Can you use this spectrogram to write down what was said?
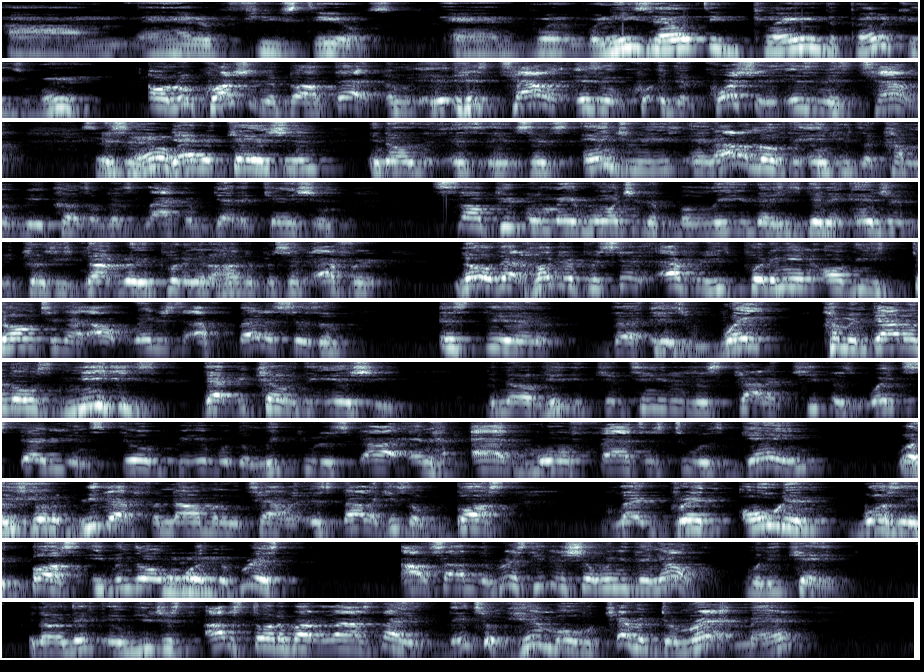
um, and had a few steals. And when when he's healthy, playing the Pelicans win. Oh, no question about that. I mean, his talent isn't the question. Isn't his talent? It's, it's his dedication. You know, it's, it's his injuries, and I don't know if the injuries are coming because of his lack of dedication some people may want you to believe that he's getting injured because he's not really putting in 100% effort. No, that 100% effort he's putting in on these dunks and that outrageous athleticism is the, the his weight coming down on those knees that becomes the issue. You know, if he can continue to just kind of keep his weight steady and still be able to leap through the sky and add more facets to his game, well, he's going to be that phenomenal talent. It's not like he's a bust like Greg Oden was a bust, even though it was the wrist. Outside of the wrist, he didn't show anything else when he came. You know, and, they, and you just I just thought about it last night. They took him over Kevin Durant, man.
